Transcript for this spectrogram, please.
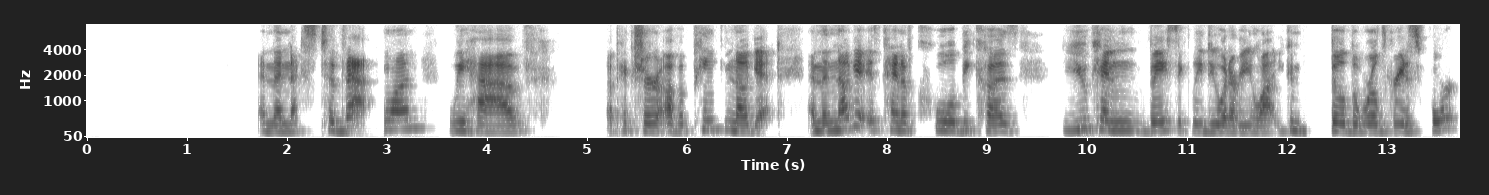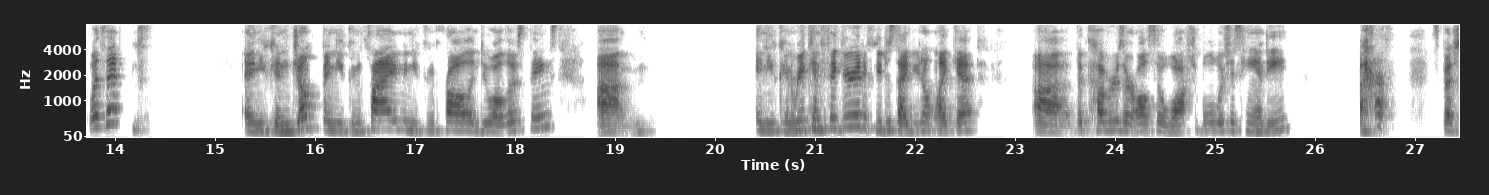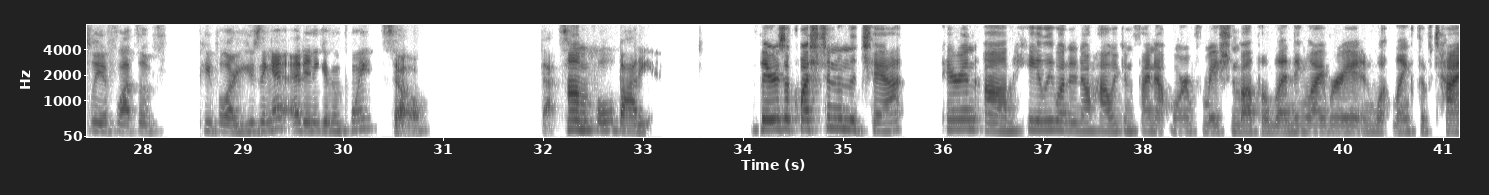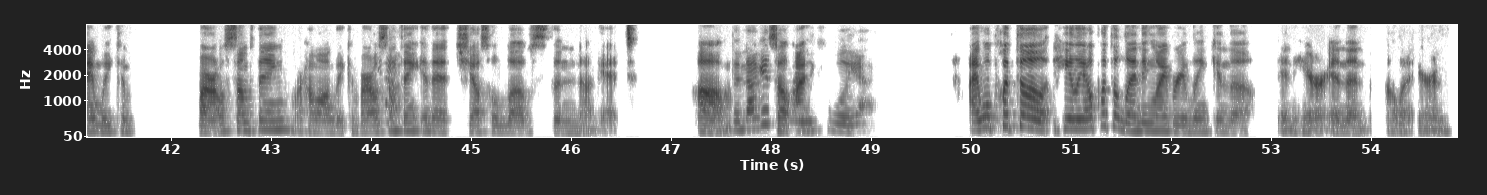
and then next to that one, we have a picture of a pink nugget. And the nugget is kind of cool because you can basically do whatever you want. You can build the world's greatest fort with it. And you can jump and you can climb and you can crawl and do all those things. Um, and you can reconfigure it if you decide you don't like it. Uh, the covers are also washable, which is handy, especially if lots of people are using it at any given point. So that's um, full body. There's a question in the chat, Erin. Um, Haley wanted to know how we can find out more information about the lending library and what length of time we can borrow something or how long they can borrow yeah. something. And that she also loves the nugget. Um, the nugget's so really I, cool. Yeah. I will put the Haley, I'll put the lending library link in the in here and then I'll let Erin.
